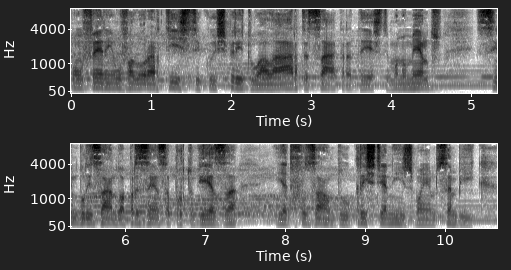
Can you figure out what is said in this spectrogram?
conferem um valor artístico e espiritual à arte sacra deste monumento, simbolizando a presença portuguesa e a difusão do cristianismo em Moçambique.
